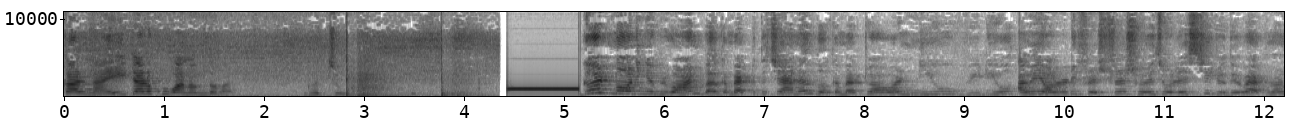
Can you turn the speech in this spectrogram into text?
কার না এইটারও খুব আনন্দ হয় ঘচ্ছু good morning everyone welcome back to the channel welcome back to our new video আমি অলরেডি ফ্রেশ ফ্রেশ হয়ে চলে এসেছি, যদিও এখন আর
